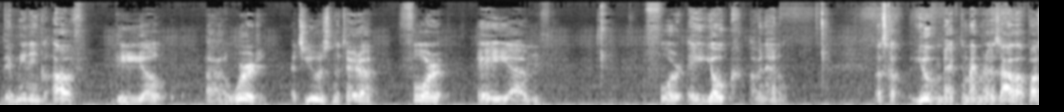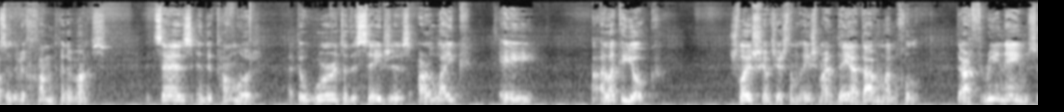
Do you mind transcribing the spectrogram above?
the meaning of the uh, uh, word that's used in the Torah for a um, for a yoke of an animal. Let's go. It says in the Talmud that the words of the sages are like a are like a yoke. There are three names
